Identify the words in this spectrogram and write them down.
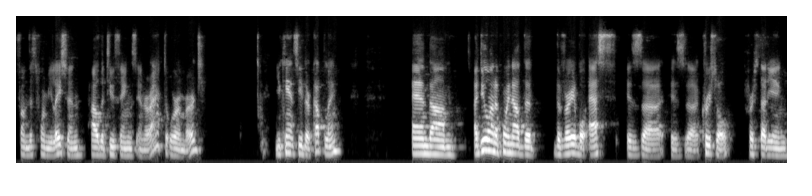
from this formulation how the two things interact or emerge. You can't see their coupling. And um, I do want to point out that the variable S is, uh, is uh, crucial for studying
